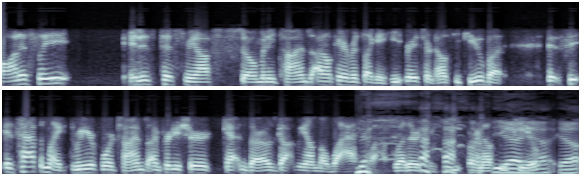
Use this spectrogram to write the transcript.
Honestly, it has pissed me off so many times. I don't care if it's like a heat race or an LCQ, but it's it's happened like three or four times. I'm pretty sure Catanzaro's got me on the last lap, whether it's a heat or an LCQ, yeah, yeah, yeah.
